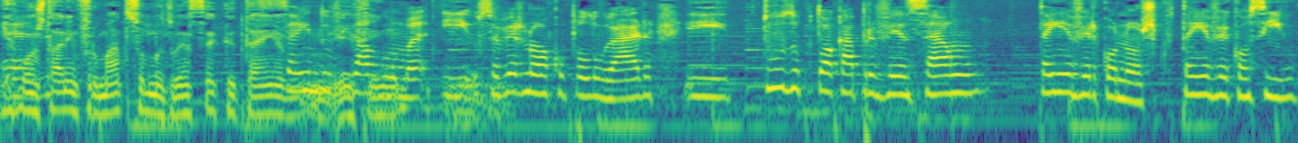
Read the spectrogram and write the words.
É bom uh, estar informado sobre uma doença que tem. Sem dúvida enfim... alguma. E o saber não ocupa lugar e tudo o que toca à prevenção tem a ver connosco, tem a ver consigo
